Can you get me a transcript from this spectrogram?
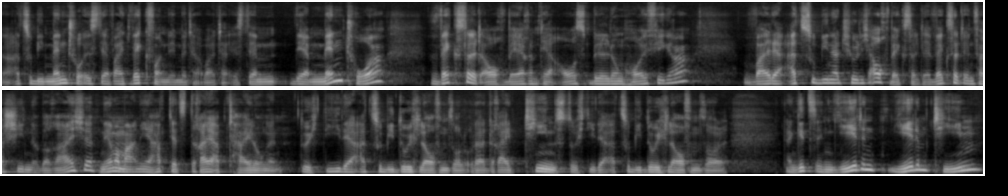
Azubi-Mentor ist, der weit weg von dem Mitarbeiter ist. Der, der Mentor wechselt auch während der Ausbildung häufiger, weil der Azubi natürlich auch wechselt. Er wechselt in verschiedene Bereiche. Nehmen wir mal an, ihr habt jetzt drei Abteilungen, durch die der Azubi durchlaufen soll oder drei Teams, durch die der Azubi durchlaufen soll. Dann gibt es in jedem, jedem Team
